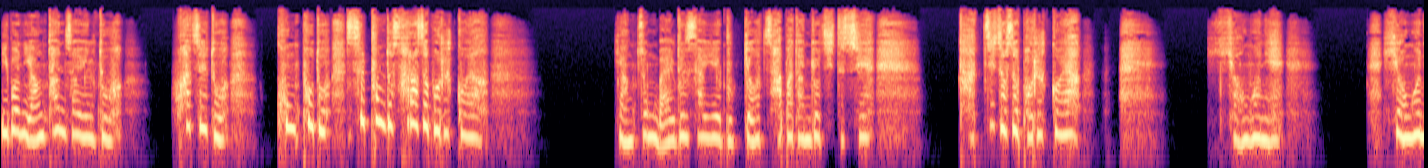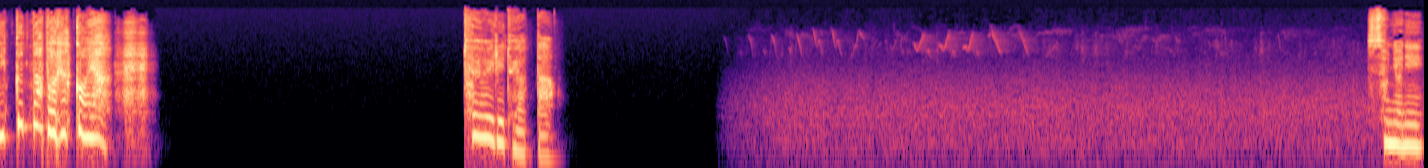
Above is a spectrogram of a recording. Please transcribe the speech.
이번 양탄자 일도 화재도 공포도 슬픔도 사라져 버릴 거야. 양쪽 말들 사이에 묶여 잡아당겨지듯이 다 찢어져 버릴 거야. 영원히, 영원히 끝나버릴 거야. 토요일이 되었다. 소년이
